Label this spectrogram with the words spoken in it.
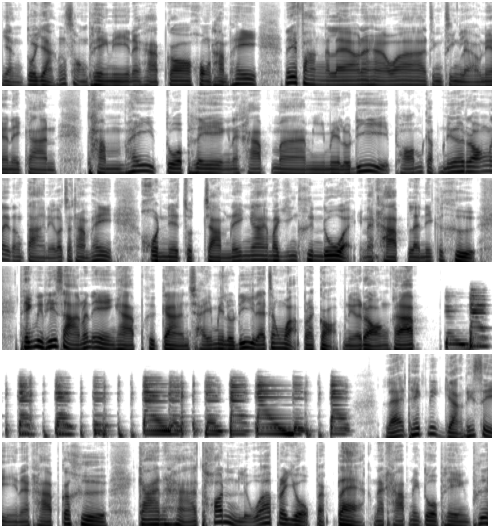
อย่างตัวอย่างทั้งสองเพลงนี้นะครับ ก็คงทำให้ได้ฟังกันแล้วนะฮะว่าจริง ๆ แล้วเนี่ยในการทำให้ตัวเพลงนะครับมามีเมโลดี้พร้อมกับเนื้อร้องอะไรต่างๆเนี่ยก็จะทำให้คนเนี่ยจดจำได้ง่ายมากยิ่งขึ้นด้วยนะครับ และนี่ก็คือเทคนิคที่ 3 นั่นเองครับ คือการใช้เมโลดี้และจังหวะประกอบเนื้อร้องครับ และเทคนิคอย่างทีสี่4นะครับก็คือการหาท่อนหรือว่าประโยคแปลกๆนะครับในตัวเพลงเพื่อ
